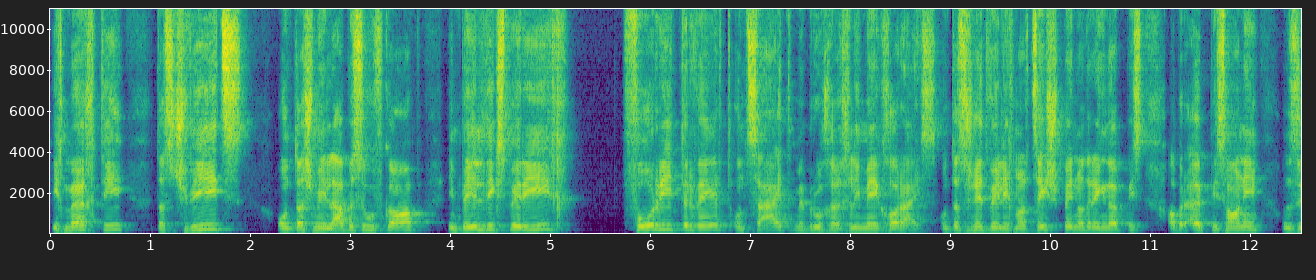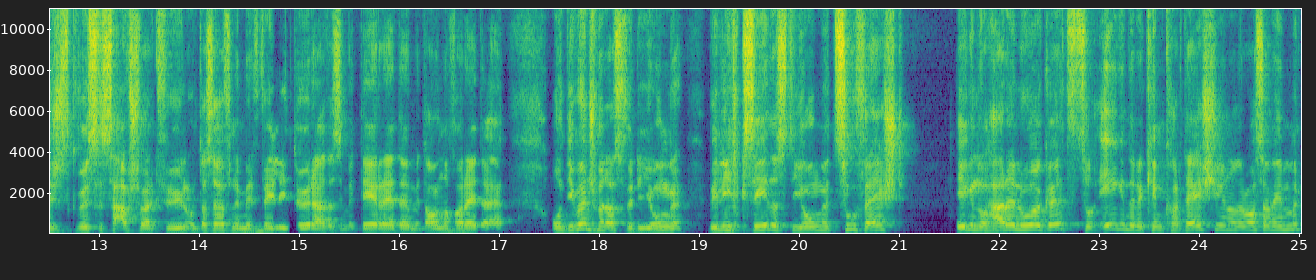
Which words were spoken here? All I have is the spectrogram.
Ich möchte, dass die Schweiz, und das ist meine Lebensaufgabe, im Bildungsbereich Vorreiter wird und sagt, wir brauchen ein bisschen mehr Choreis. Und das ist nicht, weil ich Narzisst bin oder irgendetwas, aber etwas habe ich und das ist ein gewisses Selbstwertgefühl und das öffnet mir viele Türen, auch, dass ich mit dir rede, mit anderen kann reden Und ich wünsche mir das für die Jungen, weil ich sehe, dass die Jungen zu fest irgendwo her schauen, zu irgendeiner Kim Kardashian oder was auch immer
